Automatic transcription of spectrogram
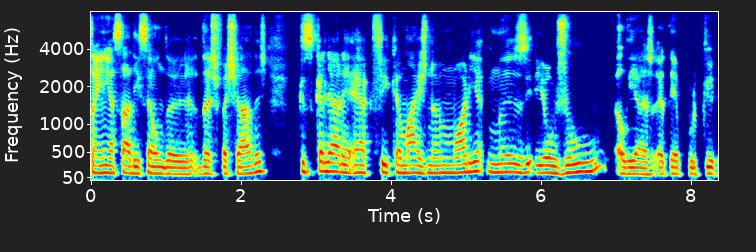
tem essa adição de, das fachadas que se calhar é a que fica mais na memória, mas eu julgo, aliás, até porque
